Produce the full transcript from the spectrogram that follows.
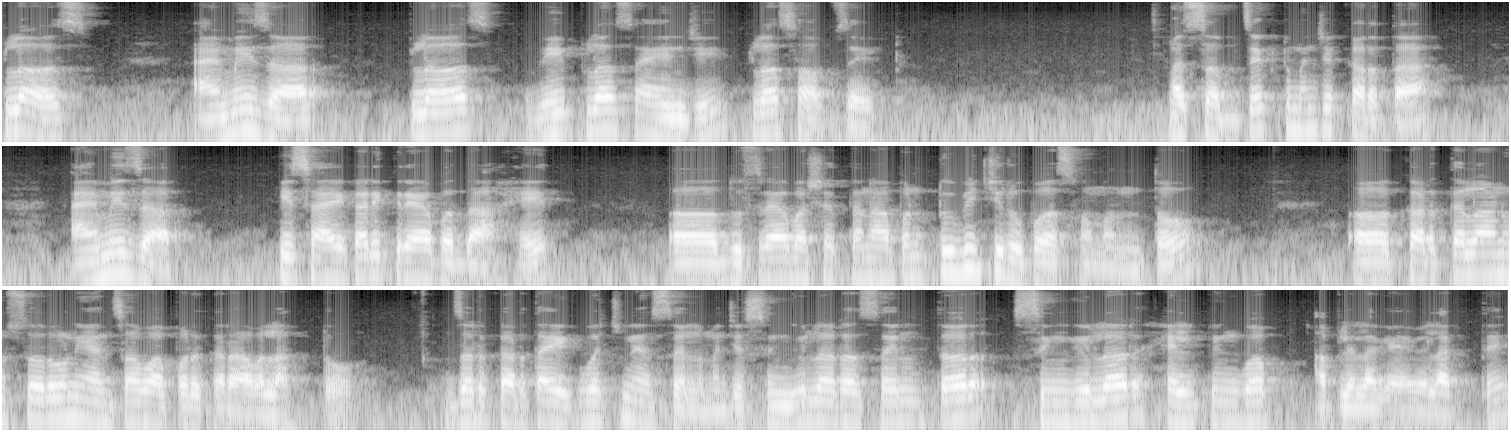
plus am is are plus V plus N G plus object subject म्हणजे करता. ॲमेझार ही सहायकारी क्रियापदं आहेत. दुसऱ्या भाषेत त्यांना आपण टू बीची रूपं असं म्हणतो. कर्त्याला अनुसरून यांचा वापर करावा लागतो. जर करता एकवचनी असेल म्हणजे सिंग्युलर असेल तर सिंग्युलर हेल्पिंग वर्ब आपल्याला घ्यावे लागते.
